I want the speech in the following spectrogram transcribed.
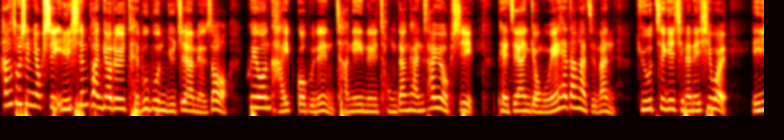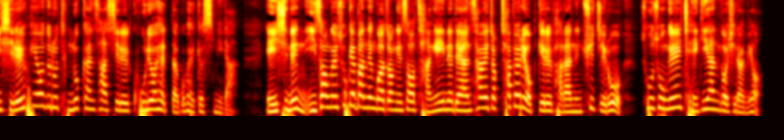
항소심 역시 1심 판결을 대부분 유지하면서 회원 가입 거부는 장애인을 정당한 사유 없이 배제한 경우에 해당하지만 듀오 측이 지난해 10월 A씨를 회원으로 등록한 사실을 고려했다고 밝혔습니다. A씨는 이성을 소개받는 과정에서 장애인에 대한 사회적 차별이 없기를 바라는 취지로 소송을 제기한 것이라며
